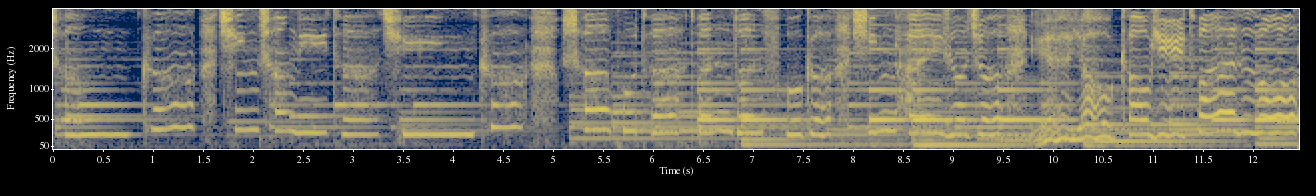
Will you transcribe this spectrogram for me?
唱歌，轻唱你的情歌，舍不得短短副歌，心还热着，也要告一段落。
